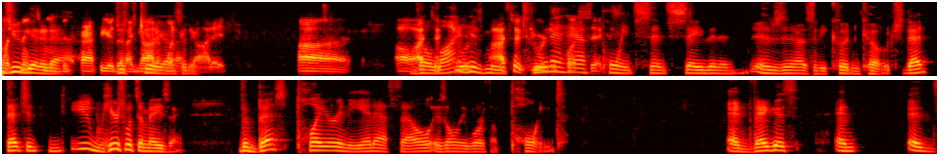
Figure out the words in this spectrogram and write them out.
did you get it at? happier that Just I got it when I got it. Uh, oh, I the took line Georgia, has I moved took two and a half six. points since Saban has announced that he couldn't coach. That that should. You, here's what's amazing: the best player in the NFL is only worth a point, and Vegas and and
